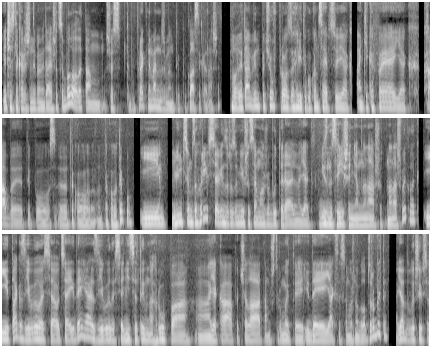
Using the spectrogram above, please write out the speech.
Я, чесно кажучи, не пам'ятаю, що це було, але там щось типу проектний менеджмент, типу класика наша. От, і там він почув про взагалі таку концепцію, як антикафе, як хаби, типу е, такого такого типу. І він цим загорівся. Він зрозумів, що це може бути реально як бізнес-рішенням на нашу на наш виклик. І так з'явилася оця ідея. З'явилася ініціативна група, яка почала там штурмити ідеї, як це все можна було б зробити. Я долучився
